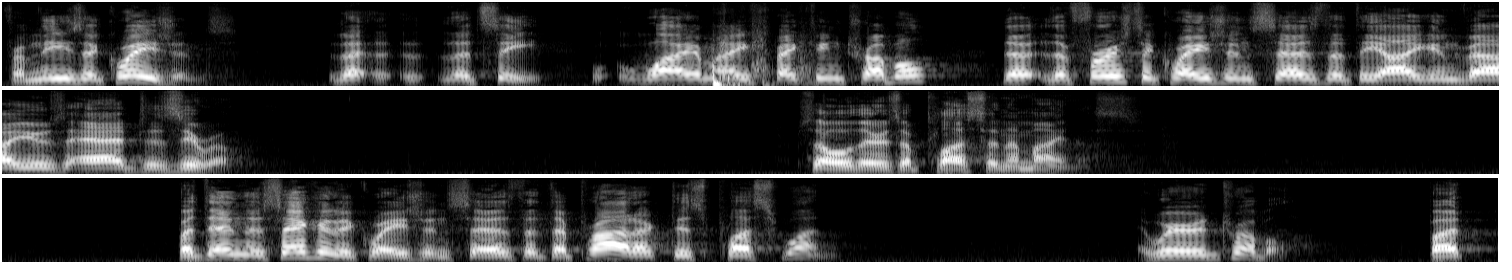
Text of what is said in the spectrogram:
from these equations. Let, us see. Why am I expecting trouble? The, the first equation says that the eigenvalues add to zero. So there's a plus and a minus. But then the second equation says that the product is plus 1. And we're in trouble. But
